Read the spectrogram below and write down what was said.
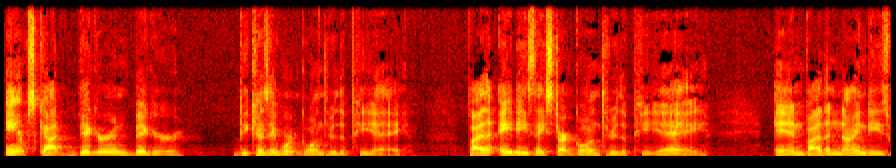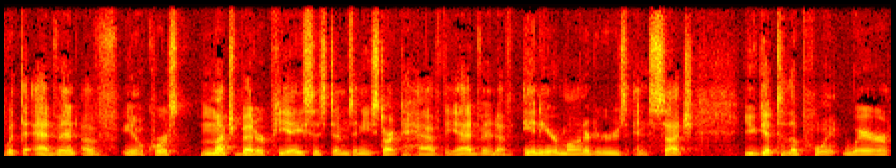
amps got bigger and bigger because they weren't going through the PA. By the 80s, they start going through the PA. And by the 90s, with the advent of, you know, of course, much better PA systems, and you start to have the advent of in ear monitors and such, you get to the point where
